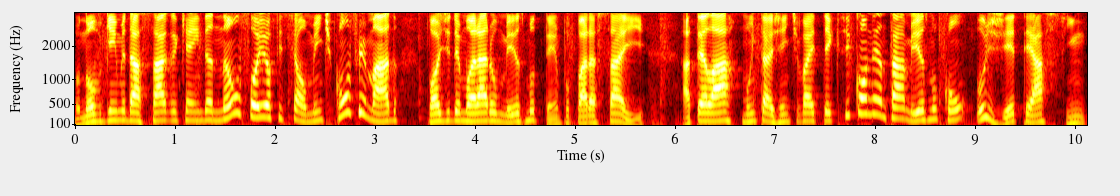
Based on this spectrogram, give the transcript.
o novo game da saga que ainda não foi oficialmente confirmado pode demorar o mesmo tempo para sair. Até lá, muita gente vai ter que se contentar mesmo com o GTA V.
